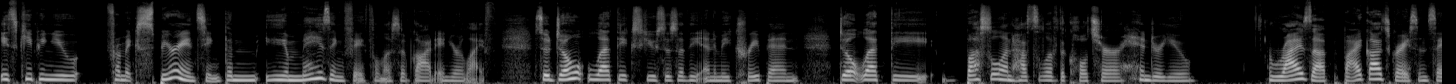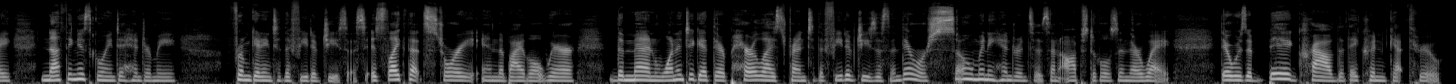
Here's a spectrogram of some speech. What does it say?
it's keeping you from experiencing the, the amazing faithfulness of God in your life. So don't let the excuses of the enemy creep in. Don't let the bustle and hustle of the culture hinder you rise up by God's grace and say, Nothing is going to hinder me from getting to the feet of Jesus. It's like that story in the Bible where the men wanted to get their paralyzed friend to the feet of Jesus, and there were so many hindrances and obstacles in their way. There was a big crowd that they couldn't get through.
